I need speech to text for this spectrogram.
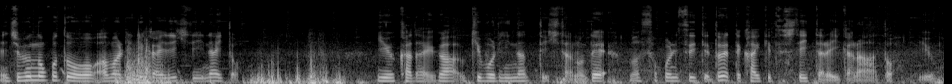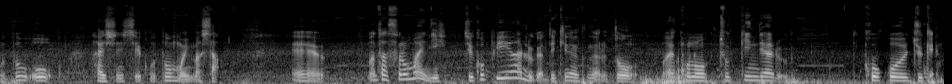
自分のことをあまり理解できていないという課題が浮き彫りになってきたので、まあ、そこについてどうやって解決していったらいいかなということを配信していこうと思いました、えー、またその前に自己 PR ができなくなると、まあ、この直近である高校受験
